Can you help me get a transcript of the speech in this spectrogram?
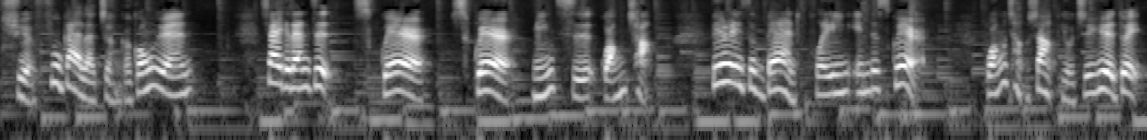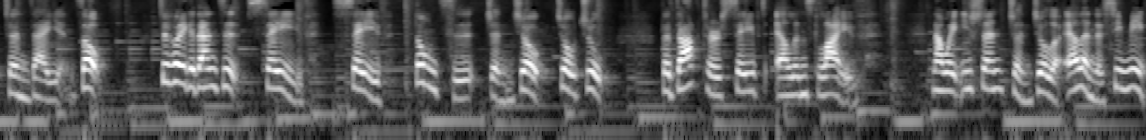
雪覆盖了整个公园。下一个单字 square，square 名词，广场。There is a band playing in the square， 广场上有支乐队正在演奏。最后一个单字 save，save 动词，拯救、救助。The doctor saved Ellen's life。那位医生拯救了 Ellen 的性命。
